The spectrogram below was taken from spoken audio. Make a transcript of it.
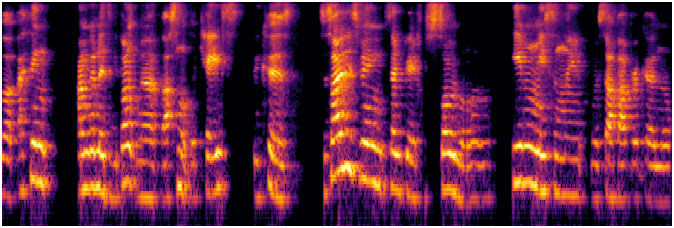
But I think I'm going to debunk that. That's not the case because society's been segregated for so long. Even recently with South Africa in the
